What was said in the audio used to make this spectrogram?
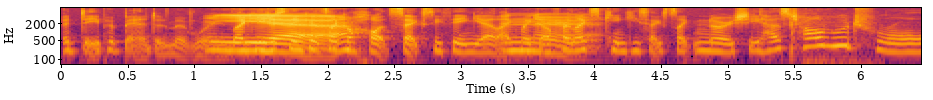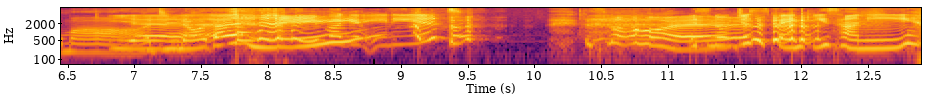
a deep abandonment wound. Like, you just think it's like a hot, sexy thing. Yeah, like my girlfriend likes kinky sex. It's like, no, she has childhood trauma. yeah Do you know what that you means? fucking idiot it's not hot. it's not just spankies honey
